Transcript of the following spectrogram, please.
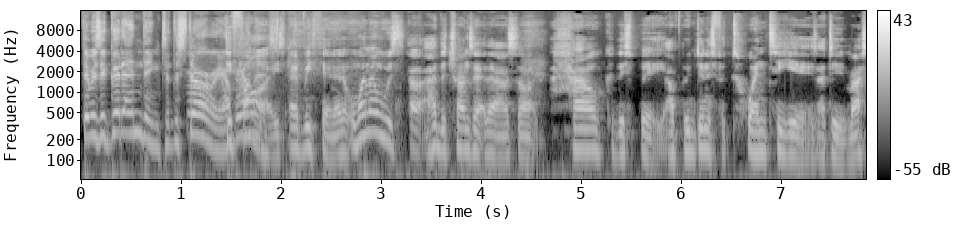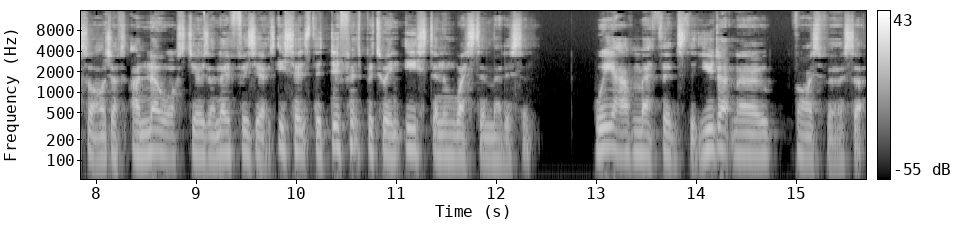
there was a good ending to the story. I'll Defies everything. And when I was, uh, I had the translator there. I was like, "How could this be? I've been doing this for twenty years. I do massage. I know osteos. I know physios." He said it's the difference between Eastern and Western medicine. We have methods that you don't know, vice versa.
